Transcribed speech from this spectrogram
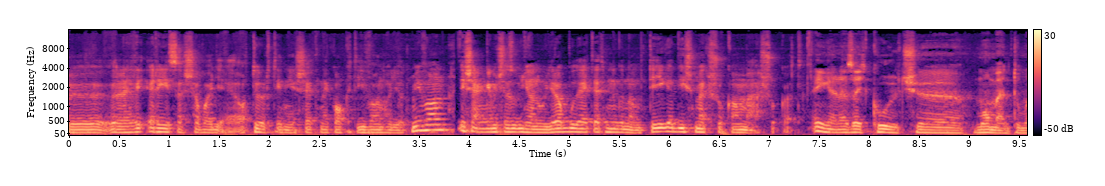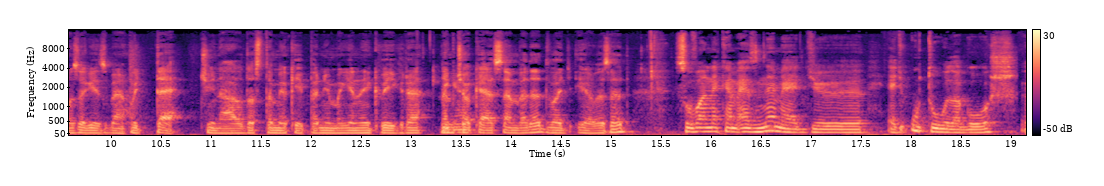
részese vagy a történéseknek aktívan, hogy ott mi van, és engem is ez ugyanúgy rabul ejtett, mint gondolom téged is, meg sokan másokat. Igen, ez egy kulcs momentum az egészben, hogy te csinálod azt, ami a képernyőn megjelenik végre, nem Igen. csak elszenveded, vagy élvezed. Szóval nekem ez nem egy, egy utólagos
